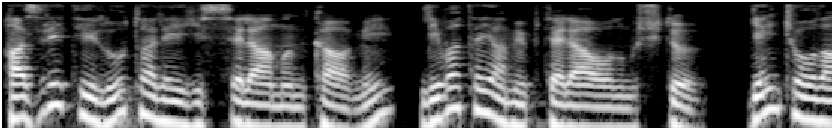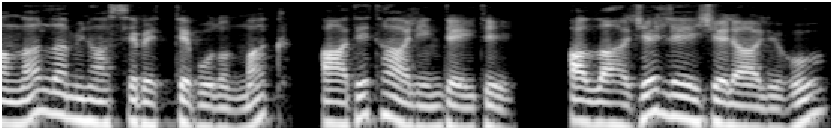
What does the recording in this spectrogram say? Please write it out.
Hazreti Lut aleyhisselamın kavmi livataya müptela olmuştu. Genç oğlanlarla münasebette bulunmak adet halindeydi. Allah Celle Celaluhu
